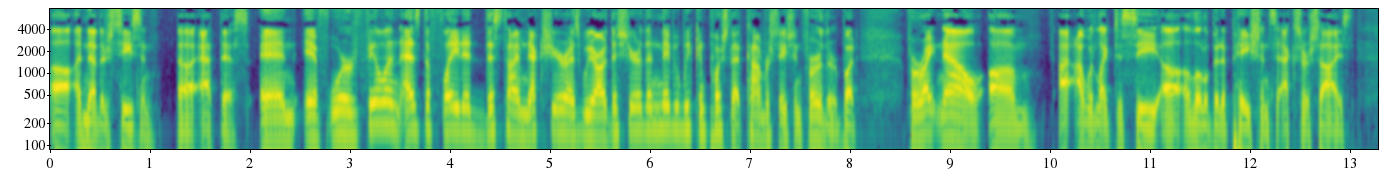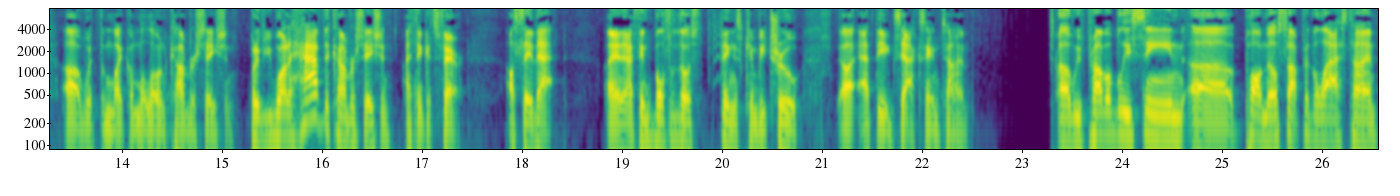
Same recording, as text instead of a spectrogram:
uh, another season uh, at this. And if we're feeling as deflated this time next year as we are this year, then maybe we can push that conversation further. But for right now, um, I-, I, would like to see uh, a little bit of patience exercised uh, with the Michael Malone conversation. But if you want to have the conversation, I think it's fair. I'll say that. And I think both of those things can be true uh, at the exact same time. Uh, we've probably seen uh, Paul Millsap for the last time,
